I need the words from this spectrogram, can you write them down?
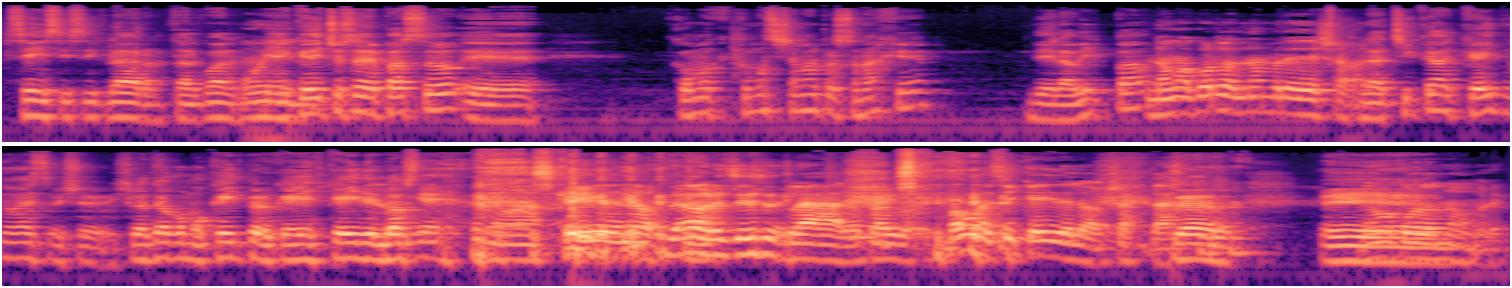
Sí, sí, sí, claro, tal cual. Muy Eh, bien. que dicho sea de paso, eh, ¿cómo, ¿cómo se llama el personaje de la avispa? No me acuerdo el nombre de ella. La chica, Kate, no es. Yo, yo la tengo como Kate, pero que es Kate de Lost. No, Es Kate de Lost. No, no. Claro, tal cual. Vamos a decir Kate de Love, ya está. Claro. Eh, No me acuerdo el nombre.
